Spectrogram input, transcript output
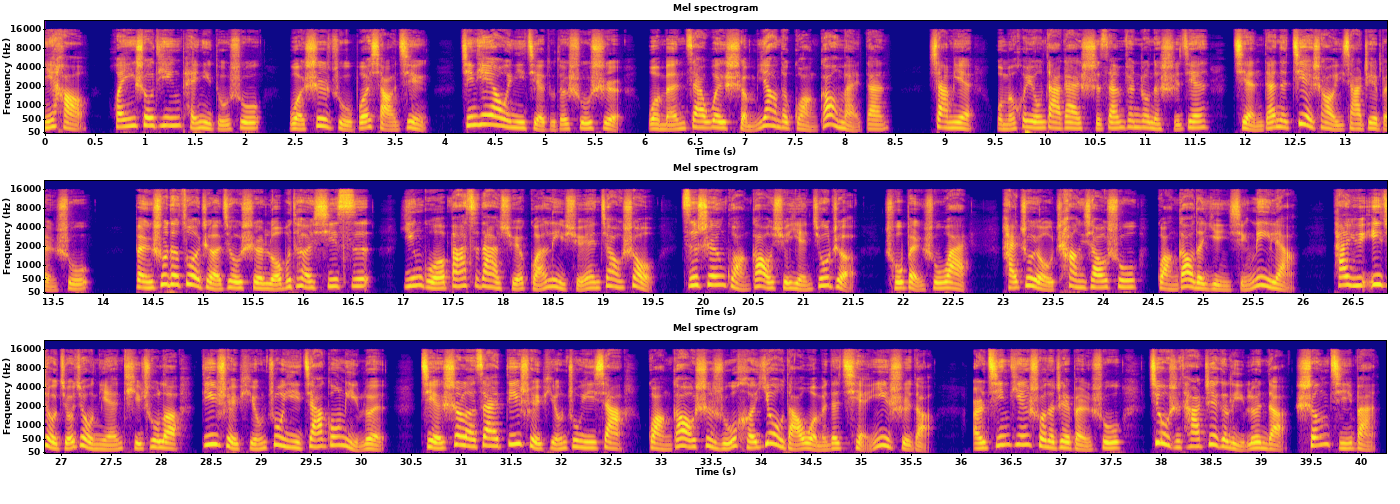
你好，欢迎收听陪你读书，我是主播小静。今天要为你解读的书是《我们在为什么样的广告买单》。下面我们会用大概十三分钟的时间，简单的介绍一下这本书。本书的作者就是罗伯特·希斯，英国巴斯大学管理学院教授，资深广告学研究者。除本书外，还著有畅销书《广告的隐形力量》。他于1999年提出了低水平注意加工理论，解释了在低水平注意下，广告是如何诱导我们的潜意识的。而今天说的这本书，就是他这个理论的升级版。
